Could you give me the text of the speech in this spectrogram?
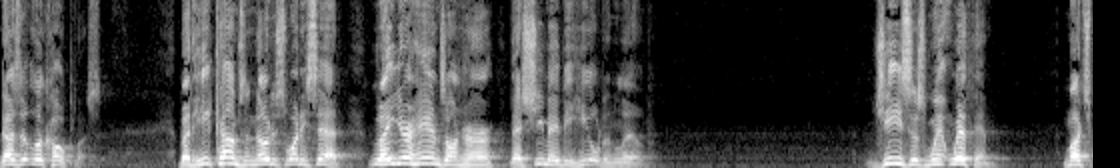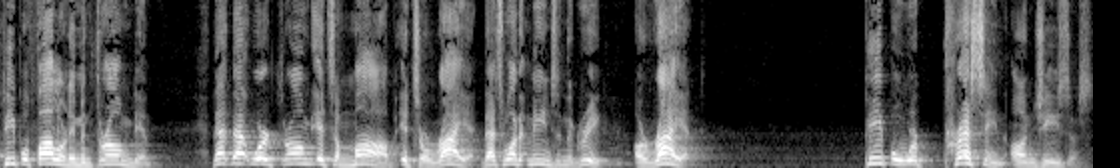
Does it look hopeless? But he comes and notice what he said lay your hands on her that she may be healed and live. Jesus went with him. Much people followed him and thronged him. That, that word thronged, it's a mob, it's a riot. That's what it means in the Greek a riot people were pressing on Jesus.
